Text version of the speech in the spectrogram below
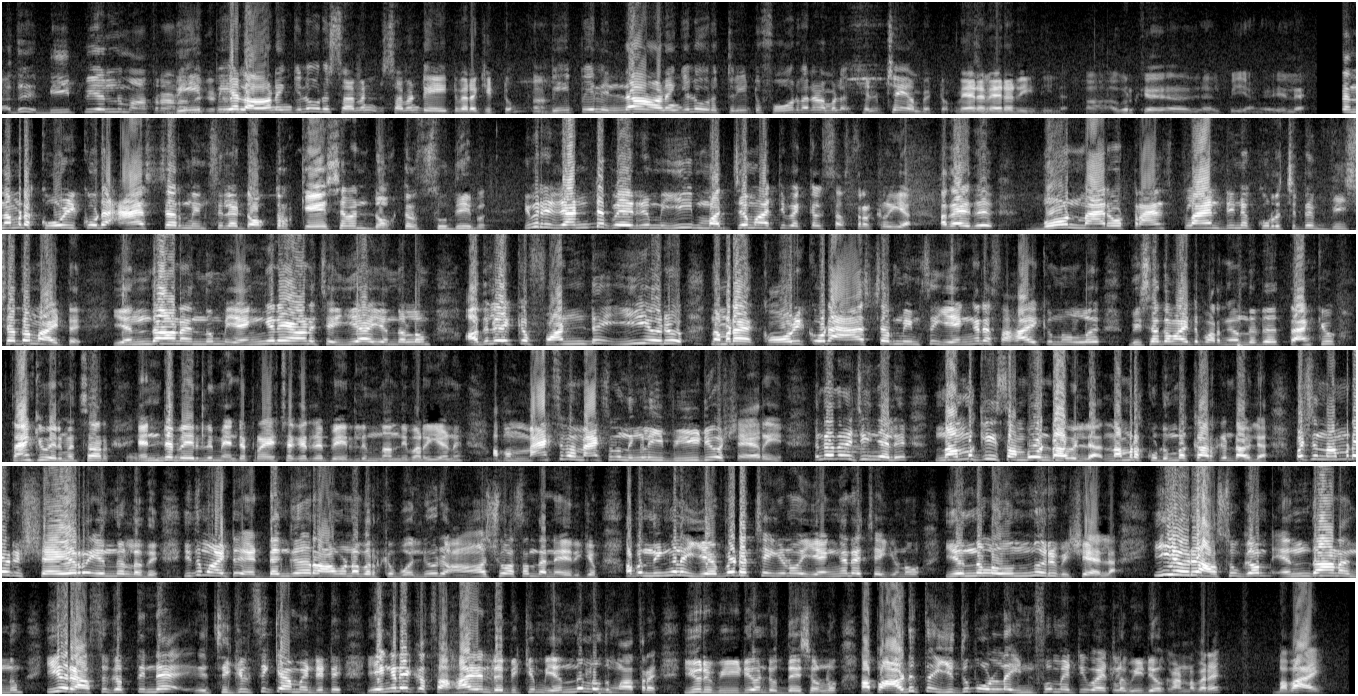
അത് ബി പി എല്ലിന് ബി പി എൽ ആണെങ്കിൽ ഒരു സെവൻ സെവൻ ടു എയ്റ്റ് വരെ കിട്ടും. ബി പി എൽ ഇല്ല ആണെങ്കിൽ ഒരു ത്രീ ടു ഫോർ വരെ നമ്മൾ ഹെൽപ്പ് ചെയ്യാൻ പറ്റും വേറെ വേറെ രീതിയിൽ അവർക്ക് ഹെൽപ്പ് ചെയ്യാൻ കഴിയും നമ്മുടെ കോഴിക്കോട് ആസ്റ്റർ മിൻസിലെ ഡോക്ടർ കേശവൻ ഡോക്ടർ സുദീപ്. ഇവർ രണ്ട് പേരും ഈ മജ്ജ മാറ്റി വെക്കൽ ശസ്ത്രക്രിയ അതായത് ബോൺ മാരോ ട്രാൻസ്പ്ലാന്റിനെ കുറിച്ചിട്ട് വിശദമായിട്ട് എന്താണെന്നും എങ്ങനെയാണ് ചെയ്യുക എന്നുള്ളതും അതിലേക്ക് ഫണ്ട് ഈ ഒരു നമ്മുടെ കോഴിക്കോട് ആസ്റ്റർ മീംസ് എങ്ങനെ സഹായിക്കുന്നു വിശദമായിട്ട് പറഞ്ഞു തന്നിട്ട് thank you thank you very much sir എന്റെ പേരിലും എന്റെ പ്രേക്ഷകരുടെ പേരിലും നന്ദി പറയുകയാണ്. അപ്പം മാക്സിമം മാക്സിമം നിങ്ങൾ ഈ വീഡിയോ ഷെയർ ചെയ്യും. എന്താണെന്ന് വെച്ച് കഴിഞ്ഞാൽ നമുക്ക് ഈ സംഭവം ഉണ്ടാവില്ല. നമ്മുടെ കുടുംബക്കാർക്ക് ഉണ്ടാവില്ല. പക്ഷെ നമ്മുടെ ഒരു ഷെയർ എന്നുള്ളത് ഇതുമായിട്ട് എഡങ്കേറാവണവർക്ക് വലിയൊരു ആശ്വാസം തന്നെ ആയിരിക്കും അപ്പം നിങ്ങൾ എവിടെ ചെയ്യണോ എങ്ങനെ ചെയ്യണോ എന്നുള്ളതൊന്നും ഒരു വിഷയമല്ല. ഈ ഒരു അസുഖം എന്താണെന്നും ഈ ഒരു അസുഖത്തിന്റെ ചികിത്സിക്കാൻ വേണ്ടിയിട്ട് എങ്ങനെയൊക്കെ സഹായം ലഭിക്കും എന്നുള്ളത് മാത്രമേ ഈ ഒരു വീഡിയോന്റെ ഉദ്ദേശമുള്ളൂ. അപ്പോൾ അടുത്ത ഇതുപോലുള്ള ഇൻഫോർമേറ്റീവ് ആയിട്ടുള്ള വീഡിയോ കാണുന്നവരെ ബൈ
